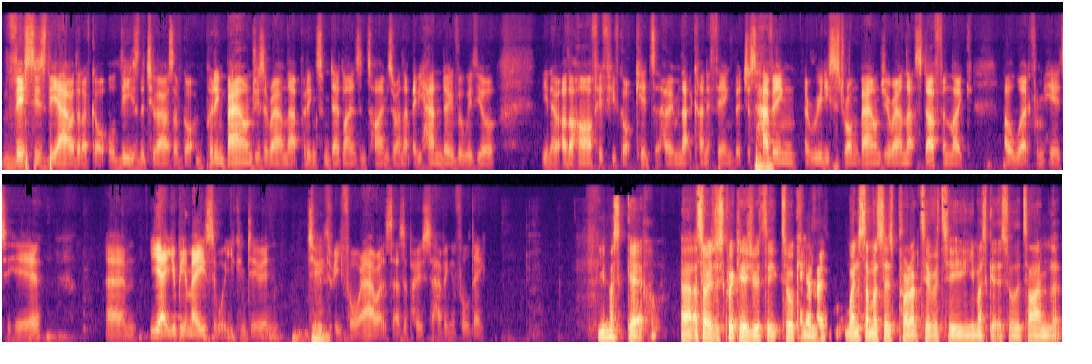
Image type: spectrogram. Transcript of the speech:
this is the hour that I've got, or these are the two hours I've got, and putting boundaries around that, putting some deadlines and times around that. Maybe hand over with your, you know, other half if you've got kids at home, that kind of thing. But just having a really strong boundary around that stuff, and like, I'll work from here to here um, yeah, you'll be amazed at what you can do in two, mm. three, four hours as opposed to having a full day. You must get. Uh, sorry, just quickly as you were th- talking, when someone says productivity, you must get this all the time. That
